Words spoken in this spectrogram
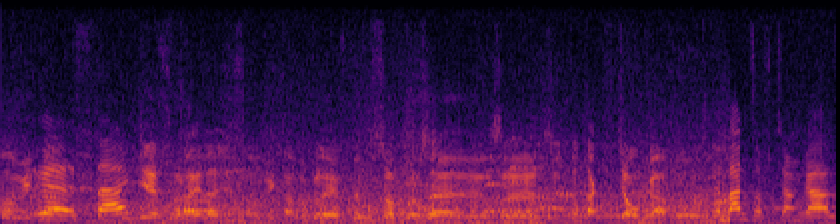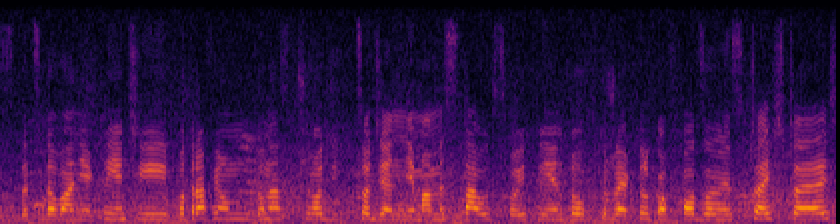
niesamowita. Jest, tak? Jest frajda niesamowita. W ogóle jestem w szoku, że, że, że to tak wciąga, bo Bardzo wciąga. Zdecydowanie klienci potrafią do nas przychodzić codziennie. Mamy stałych swoich klientów, którzy jak tylko wchodzą jest cześć, cześć.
